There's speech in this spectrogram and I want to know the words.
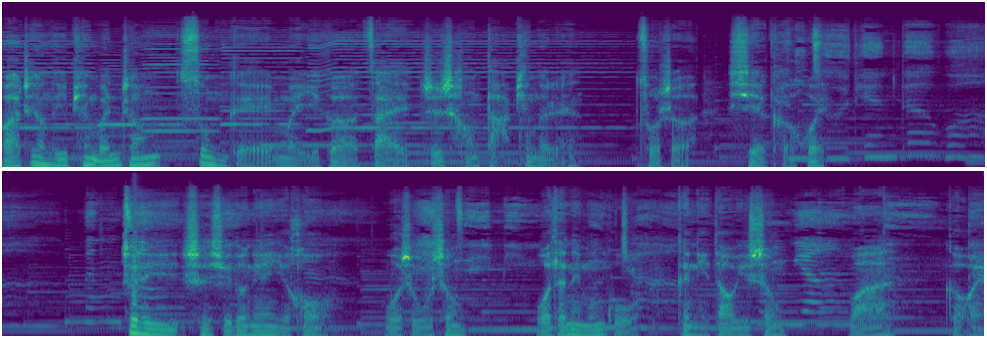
把这样的一篇文章送给每一个在职场打拼的人。作者谢可慧。这里是许多年以后，我是无声，我在内蒙古跟你道一声晚安，各位。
